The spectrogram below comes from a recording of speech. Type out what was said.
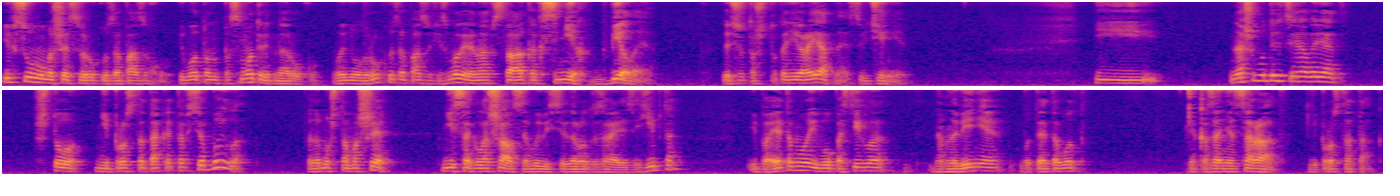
и всунул Маше свою руку за пазуху. И вот он посмотрит на руку, вынул руку за пазухи, смотрит, она стала как снег, белая. То есть что-то что невероятное свечение. И наши мудрецы говорят, что не просто так это все было, потому что Маше не соглашался вывести народ Израиля из Египта, и поэтому его постигло на мгновение вот это вот оказание царат, не просто так.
